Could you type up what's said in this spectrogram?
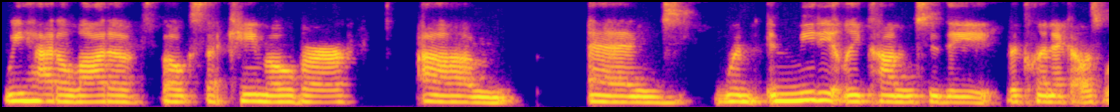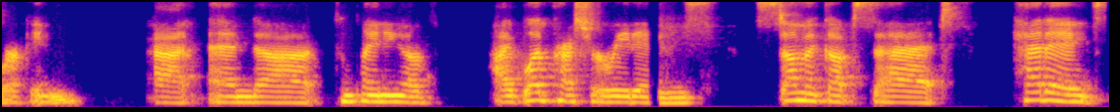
we had a lot of folks that came over um, and would immediately come to the the clinic I was working at and uh, complaining of high blood pressure readings, stomach upset, headaches.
